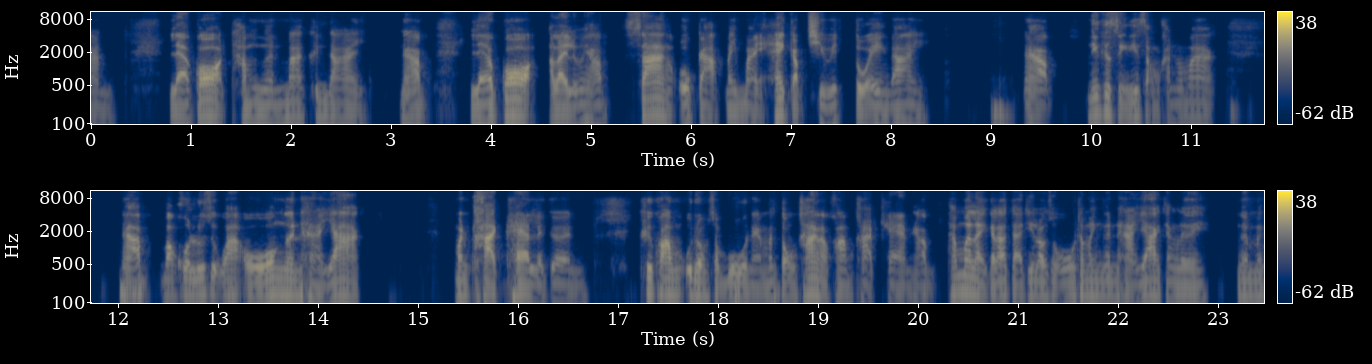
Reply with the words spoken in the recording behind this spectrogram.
ารณ์ แล้วก็ทำเงินมากขึ้นได้ นะครับ แล้วก็อะไรรู้ไหมครับ สร้างโอกาสใหม่ ๆ ให้กับชีวิตตัวเองได้นะครับ นี่คือสิ่งที่สำคัญมากๆนะครับ บางคนรู้สึกว่า โอ้เงินหายาก มันขาดแคลนเหลือเกิน คือความอุดมสมบูรณ์เนี่ยมันตรงข้ามกับความขาดแคลนครับ ถ้าเมื่อไหร่ก็แล้วแต่ที่เราสูโอ้ทำไมเงินหายากจังเลย เงินมัน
